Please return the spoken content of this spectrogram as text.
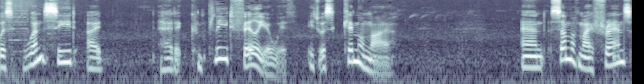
Was one seed I had a complete failure with. It was chamomile. And some of my friends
